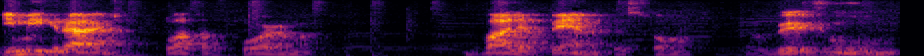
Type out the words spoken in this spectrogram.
E migrar de plataforma, vale a pena, pessoal? Eu vejo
